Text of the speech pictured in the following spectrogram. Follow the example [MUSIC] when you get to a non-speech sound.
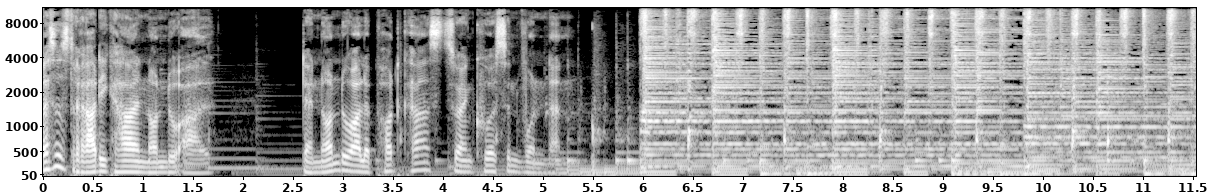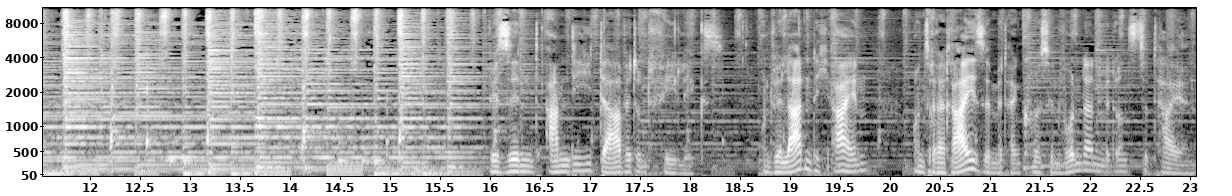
Das ist Radikal Non-Dual, der non-duale Podcast zu einem Kurs in Wundern. Wir sind Andi, David und Felix und wir laden dich ein, unsere Reise mit einem Kurs in Wundern mit uns zu teilen.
